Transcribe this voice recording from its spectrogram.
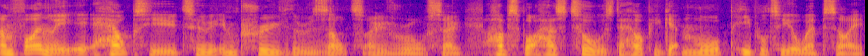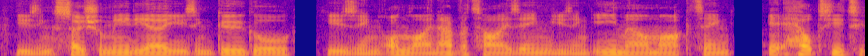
And finally, it helps you to improve the results overall. So, HubSpot has tools to help you get more people to your website using social media, using Google, using online advertising, using email marketing. It helps you to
